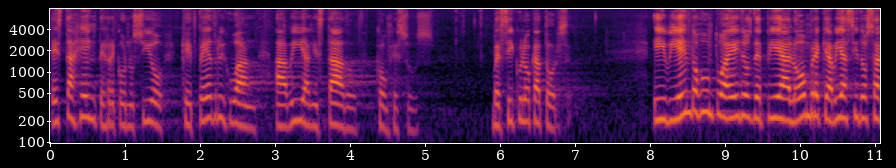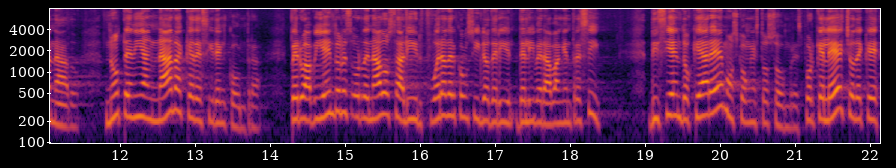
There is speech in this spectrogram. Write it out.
Esta gente reconoció que Pedro y Juan habían estado con Jesús. Versículo 14. Y viendo junto a ellos de pie al hombre que había sido sanado, no tenían nada que decir en contra, pero habiéndoles ordenado salir fuera del concilio, deliberaban entre sí, diciendo, ¿qué haremos con estos hombres? Porque el hecho de que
